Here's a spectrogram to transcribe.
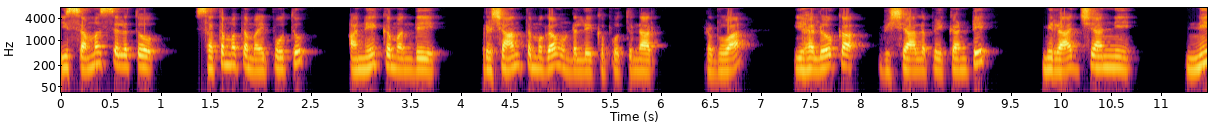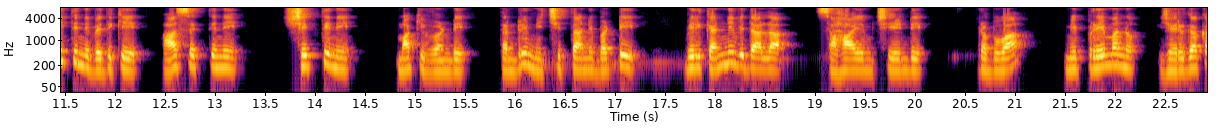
ఈ సమస్యలతో సతమతమైపోతూ అనేక మంది ప్రశాంతముగా ఉండలేకపోతున్నారు. ప్రభువా ఇహలోక విషయాలపై కంటే మీ రాజ్యాన్ని నీతిని వెదికే ఆసక్తిని శక్తిని మాకివ్వండి. తండ్రి మీ చిత్తాన్ని బట్టి వీరికి అన్ని విధాల సహాయం చేయండి. ప్రభువా మీ ప్రేమను ఎరుగక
